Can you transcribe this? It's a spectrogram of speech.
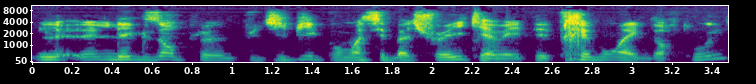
L'exemple plus typique pour moi, c'est Batshuayi qui avait été très bon avec Dortmund.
